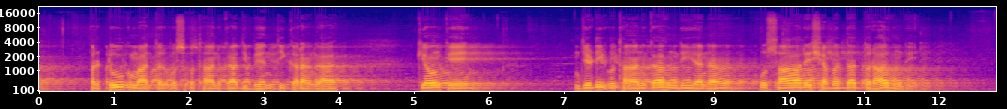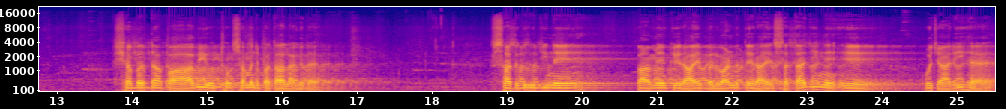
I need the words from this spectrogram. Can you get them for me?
ਪਰ ਟੂਕ ਮਾਤਰ ਉਸ ਉਥਾਨਕਾ ਦੀ ਬੇਨਤੀ ਕਰਾਂਗਾ, ਕਿਉਂਕਿ ਜਿਹੜੀ ਉਥਾਨਕਾ ਹੁੰਦੀ ਹੈ ਨਾ, ਉਹ ਸਾਰੇ ਸ਼ਬਦ ਦਾ ਤੁਰਾ ਹੁੰਦੀ। ਸ਼ਬਦ ਦਾ ਭਾਵ ਵੀ ਉੱਥੋਂ ਸਮਝ ਪਤਾ ਲੱਗਦਾ ਹੈ। ਸਤਿਗੁਰੂ ਜੀ ਨੇ ਭਾਵੇਂ ਕਿ ਰਾਏ ਬਲਵੰਡ ਤੇ ਰਾਏ ਸਤਾ ਜੀ ਨੇ ਇਹ ਉਚਾਰੀ ਹੈ,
